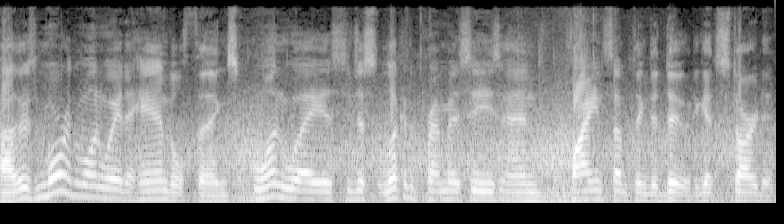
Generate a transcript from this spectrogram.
Uh, there's more than one way to handle things. One way is to just look at the premises and find something to do to get started.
